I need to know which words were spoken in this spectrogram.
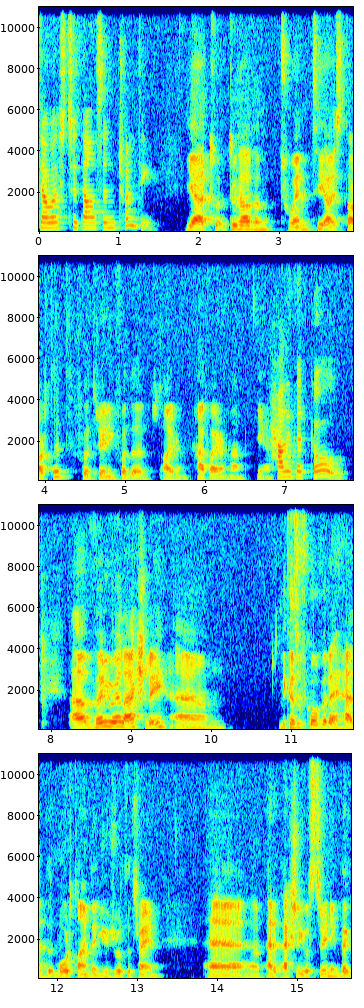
that was 2020. yeah tw 2020 i started for training for the iron half ironman yeah How did that go? Uh, very well, actually. Um, because of COVID, I had more time than usual to train, uh, and it actually was training that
